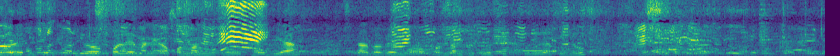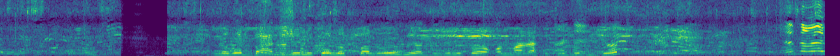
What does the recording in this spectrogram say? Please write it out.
হয়। কিয় ক'লে মানে অকণমান মোকো উঠাই দিয়া। তাৰ বাবে মই অকণমান ভিডিঅ' শ্বুট কৰি ৰাখিলোঁ। লগত বা দুজনীকো লগ পালোঁ। সিহঁত দুজনীকো অকণমান ৰাখি থলোঁ ভিডিঅ'ত। Gracias.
